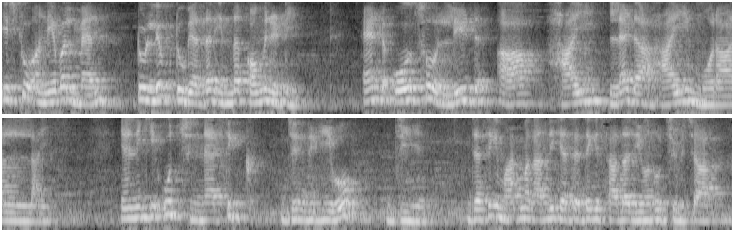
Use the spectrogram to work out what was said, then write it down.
is to enable man to live together in the community and also lead a high led a high moral life यानी कि उच्च नैतिक ज़िंदगी वो जिए। जैसे कि महात्मा गांधी कहते थे कि सादा जीवन, उच्च विचार।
